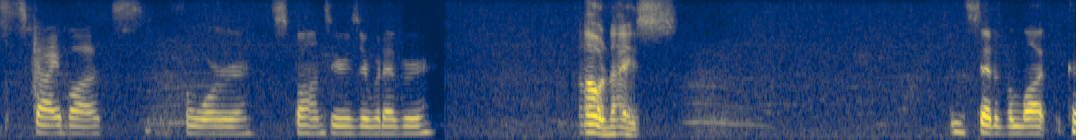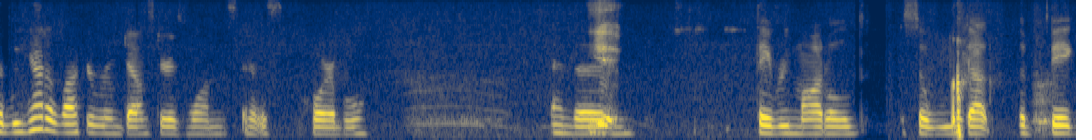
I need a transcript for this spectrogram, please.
skybox for sponsors or whatever oh, nice. instead of a lock because we had a locker room downstairs once and it was horrible. And then Yeah. they remodeled, so we got the big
